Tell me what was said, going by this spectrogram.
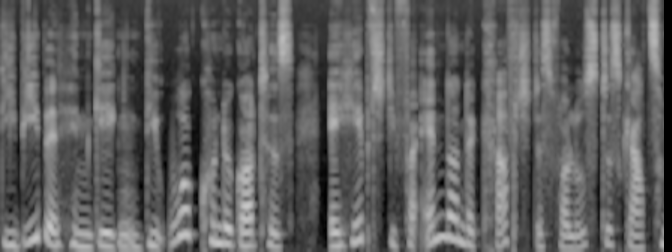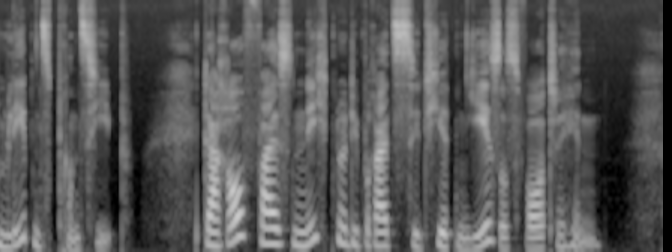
Die Bibel hingegen, die Urkunde Gottes, erhebt die verändernde Kraft des Verlustes gar zum Lebensprinzip. Darauf weisen nicht nur die bereits zitierten Jesusworte hin.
